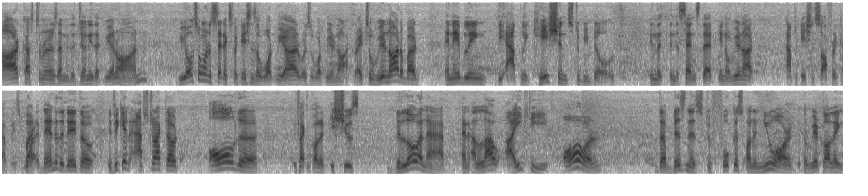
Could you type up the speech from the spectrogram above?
our customers and the journey that we are on, we also want to set expectations of what we are versus what we are not, right? So we're not about enabling the applications to be built in the, in the sense that you know, we're not application software companies. But right. at the end of the day though, if we can abstract out all the, if I can call it issues below an app and allow IT or the business to focus on a new org that we're calling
